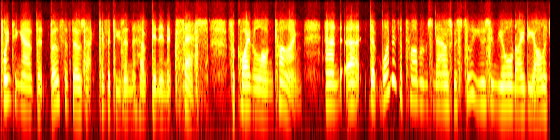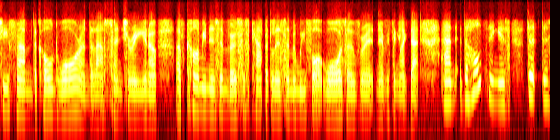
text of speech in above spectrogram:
pointing out that both of those activities have been in excess for quite a long time. And uh, the, one of the problems now is we're still using the old ideology from the Cold War and the last century, you know, of communism versus capitalism, and we fought wars over it and everything like that. And the whole thing is that there's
